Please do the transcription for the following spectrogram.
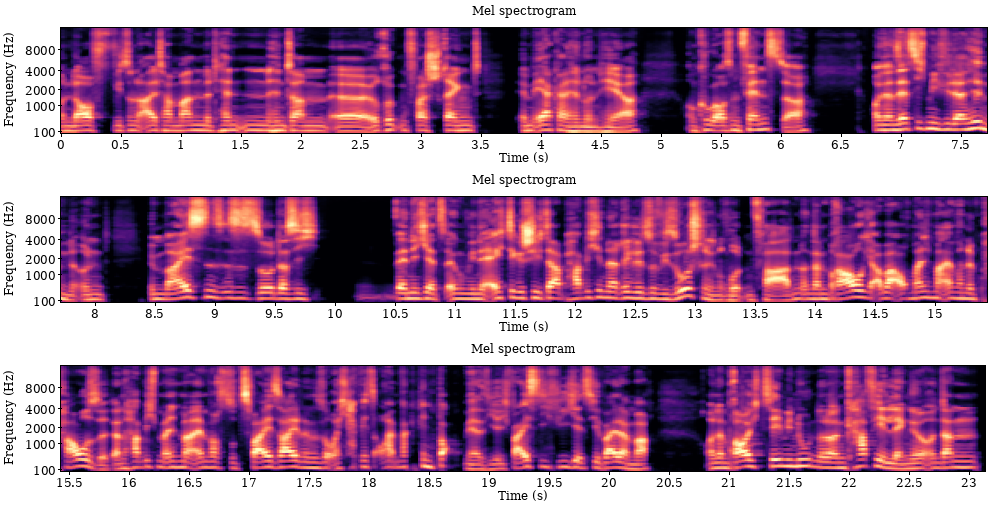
Und laufe wie so ein alter Mann mit Händen hinterm äh, Rücken verschränkt im RK hin und her und gucke aus dem Fenster. Und dann setze ich mich wieder hin. Und meistens ist es so, dass ich wenn ich jetzt irgendwie eine echte Geschichte habe, habe ich in der Regel sowieso schon den roten Faden und dann brauche ich aber auch manchmal einfach eine Pause. Dann habe ich manchmal einfach so zwei Seiten und so, oh, ich habe jetzt auch einfach keinen Bock mehr hier. Ich weiß nicht, wie ich jetzt hier weitermache. Und dann brauche ich zehn Minuten oder einen Kaffeelänge und dann,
